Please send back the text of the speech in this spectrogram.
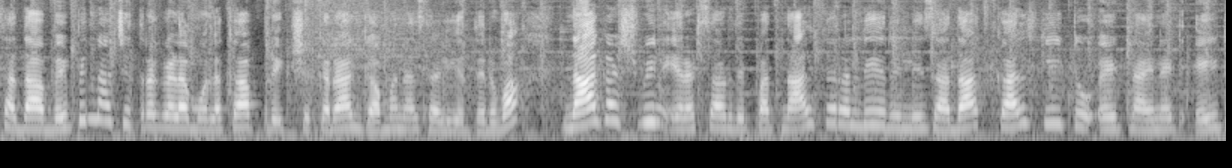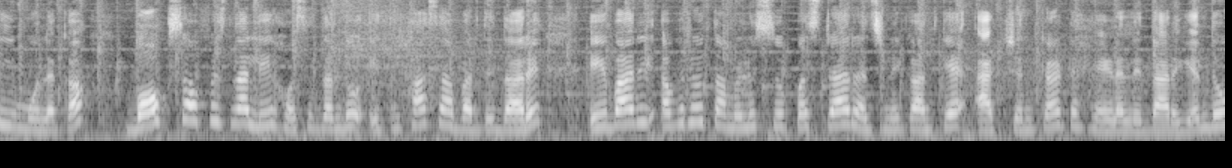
ಸದಾ ವಿಭಿನ್ನ ಚಿತ್ರಗಳ ಮೂಲಕ ಪ್ರೇಕ್ಷಕರ ಗಮನ ಸೆಳೆಯುತ್ತಿರುವ ನಾಗಶ್ವಿನ್ ಎರಡ್ ಸಾವಿರದ ಇಪ್ಪತ್ನಾಲ್ಕರಲ್ಲಿ ರಿಲೀಸ್ ಆದ ಕಲ್ಕಿ two eight nine eight AD ಮೂಲಕ ಬಾಕ್ಸ್ ಆಫೀಸ್ನಲ್ಲಿ ಹೊಸದೊಂದು ಇತಿಹಾಸ ಬರೆದಿದ್ದಾರೆ. ಈ ಬಾರಿ ಅವರು ತಮಿಳು ಸೂಪರ್ ಸ್ಟಾರ್ ರಜನಿಕಾಂತ್ಗೆ ಆಕ್ಷನ್ ಕಟ್ ಹೇಳಲಿದ್ದಾರೆ ಎಂದು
